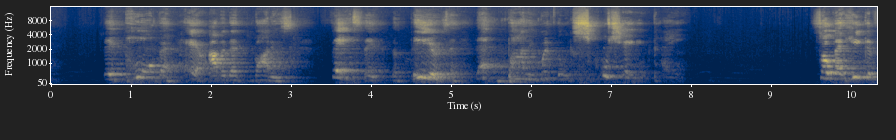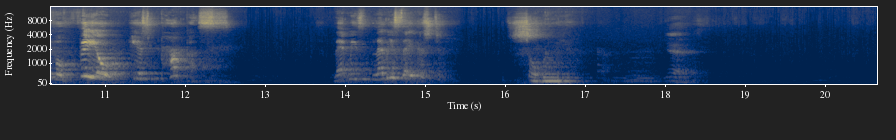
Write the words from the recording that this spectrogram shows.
They pulled the hair out of that body's face, they, the beards, and that body went through excruciating pain so that he could fulfill his purpose. Let me, let me say this to you. So will you.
